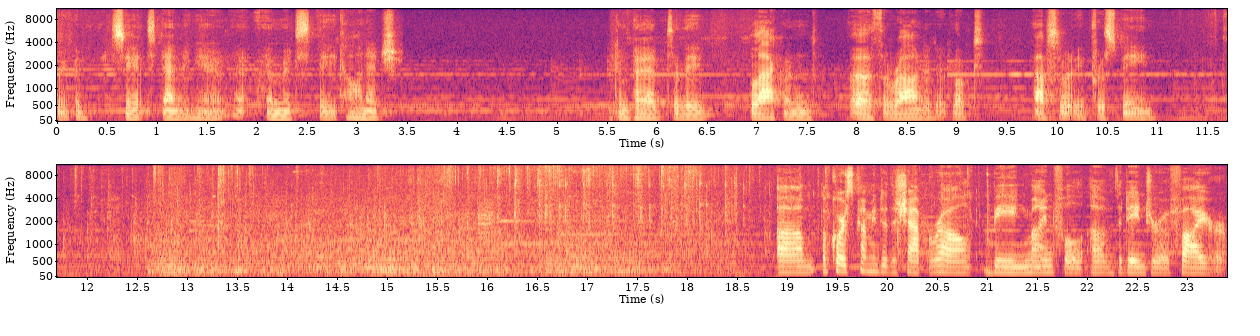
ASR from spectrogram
We could see it standing here amidst the carnage. Compared to the blackened earth around it, it looked absolutely pristine. Um, of course, coming to the chaparral, being mindful of the danger of fire,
